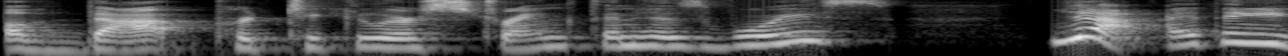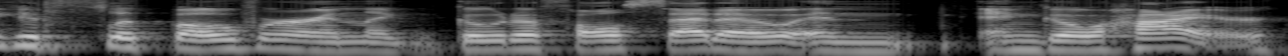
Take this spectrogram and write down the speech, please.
of that particular strength in his voice. Yeah, I think he could flip over and like go to falsetto and and go higher.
